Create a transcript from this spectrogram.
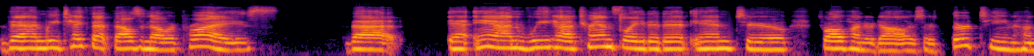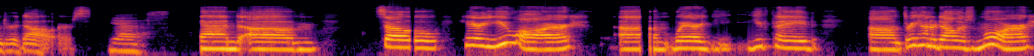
then we take that thousand dollar price that and we have translated it into $1,200 or $1,300. Yes. And um, so here you are, um, where you've paid um, $300 more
